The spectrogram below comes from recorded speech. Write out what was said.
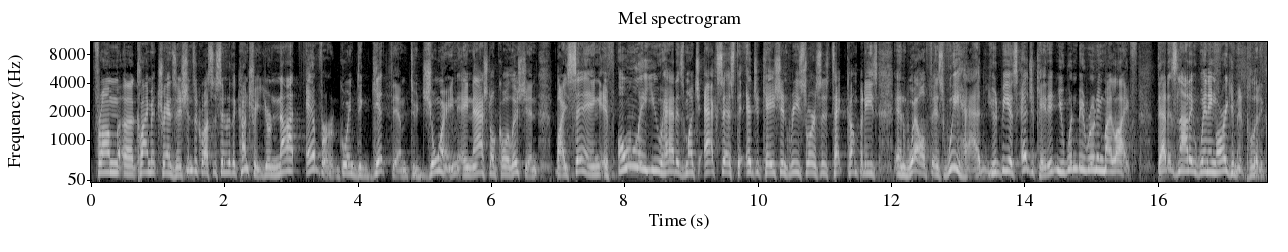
from uh, climate transitions across the center of the country. You're not ever going to get them to join a national coalition by saying, if only you had as much access to education, resources, tech companies, and wealth as we had, you'd be as educated and you wouldn't be ruining my life. That is not a winning argument politically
